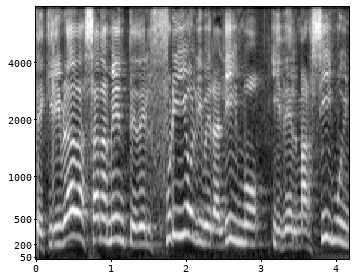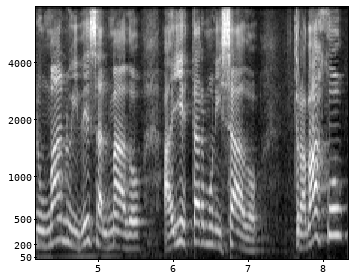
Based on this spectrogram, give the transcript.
equilibrada sanamente del frío liberalismo y del marxismo inhumano y desalmado, ahí está armonizado. Trabajo,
